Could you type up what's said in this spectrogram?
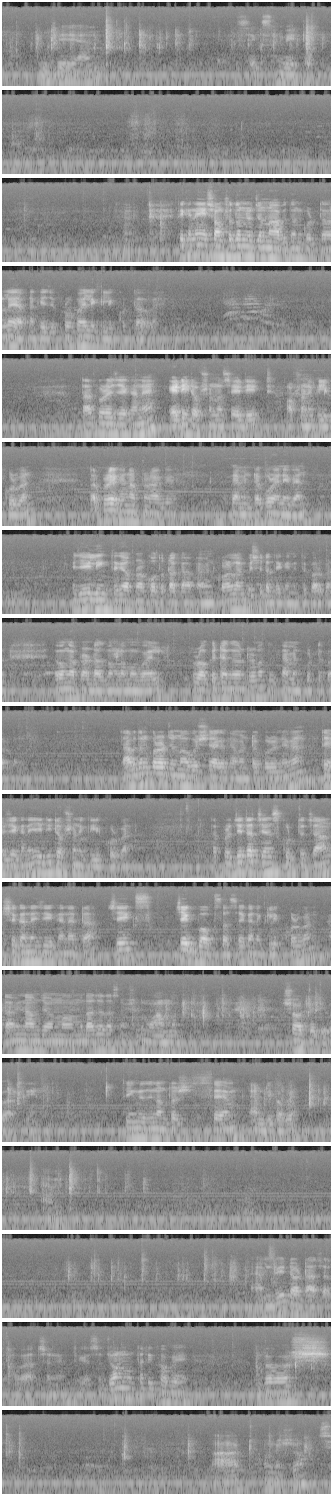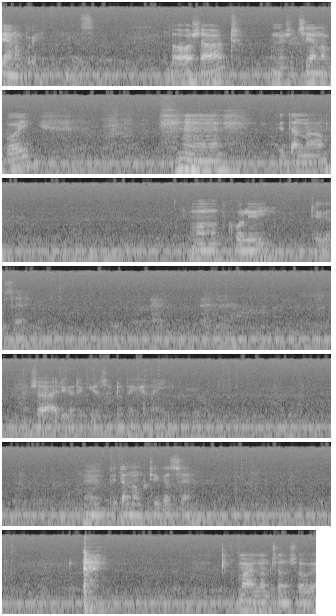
জিএম সিক্স বি টু এখানে সংশোধনের জন্য আবেদন করতে হলে আপনাকে যে প্রোফাইলে ক্লিক করতে হবে। তারপরে যে এখানে এডিট অপশন আছে এডিট অপশনে ক্লিক করবেন। তারপরে এখানে আপনারা আগে পেমেন্টটা করে নেবেন। এই যে এই লিঙ্ক থেকে আপনার কত টাকা পেমেন্ট করা লাগবে সেটা দেখে নিতে পারবেন। এবং আপনার ডাচ বাংলা মোবাইল রকেট অ্যাকাউন্টের মাধ্যমে পেমেন্ট করতে পারবেন। আবেদন করার জন্য অবশ্যই আগে পেমেন্টটা করে নেবেন। তাই যেখানে এডিট অপশনে ক্লিক করবেন। তারপরে যেটা চেঞ্জ করতে চান, সেখানে যে এখানে একটা চেকস চেক বক্স আছে, এখানে ক্লিক করবেন। তা আমি নাম যেমন মোহাম্মদ আজাদ আছে, আমি শুধু মোহাম্মদ শর্টে দিব আর কি। তো ইংরেজি নামটা সেম এমডি হবে। এমডি ডট আজাদ হবে আচ্ছা ঠিক আছে। জন্ম তারিখ হবে দশ আট উনিশশো ছিয়ানব্বই, ঠিক আছে। দশ আট উনিশশো ছিয়ানব্বই পিতার নাম মোহাম্মদ খলিল, ঠিক আছে। আচ্ছা আইডি কার্ডে কি আছে একটু দেখে নেই। হুম, পিতার নাম ঠিক আছে। মায়ের নাম চেঞ্জ হবে।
